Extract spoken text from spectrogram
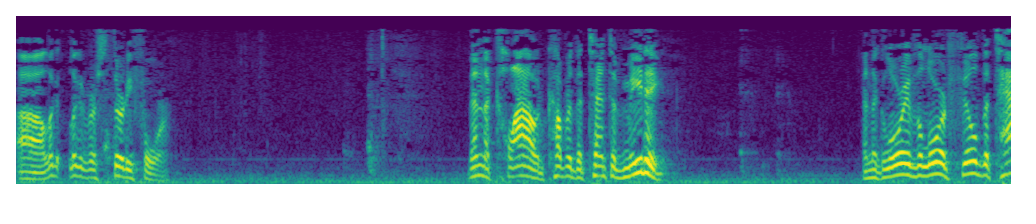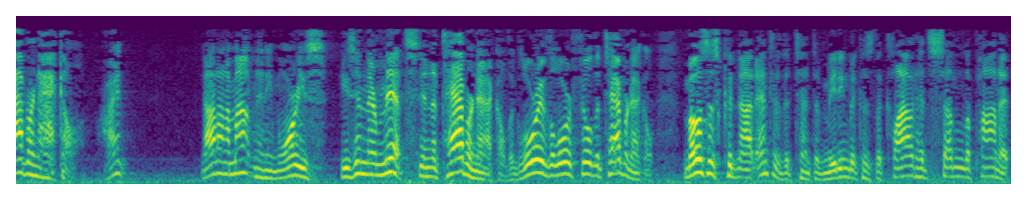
Uh, look, at, look at verse 34. Then the cloud covered the tent of meeting, and the glory of the Lord filled the tabernacle. Right? Not on a mountain anymore. He's, he's in their midst, in the tabernacle. The glory of the Lord filled the tabernacle. Moses could not enter the tent of meeting because the cloud had settled upon it,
